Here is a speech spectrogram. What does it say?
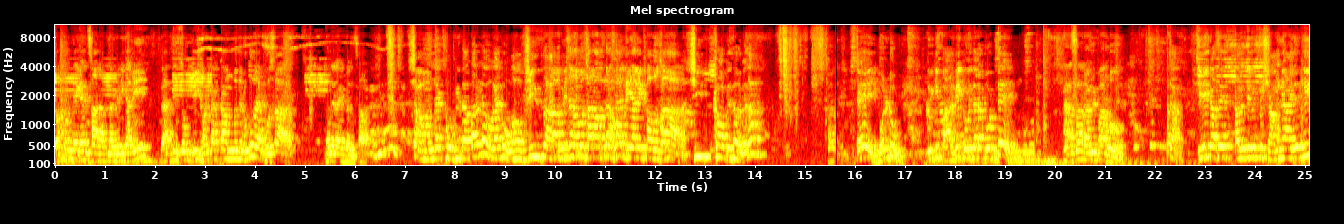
তখন দেখেন স্যার, আপনার বেটিকে আমি রাত্রি চব্বিশ ঘণ্টা কাম ধরে রাখব, স্যার। মনে রাখবেন স্যার। সামান্য কবিতা পারে না ও এক অফিসার অফিসার হব স্যার আপনার চাকরি আমি খাব স্যার। শিক্ষা অফিসার হবে না? এই বল্টু তুই কি পারবি কবিতাটা পড়তে? হ্যাঁ স্যার আমি পারব। আচ্ছা ঠিক আছে তাহলে তুই একটু সামনে আয় দেখি।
